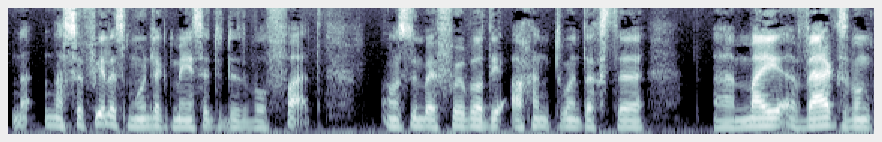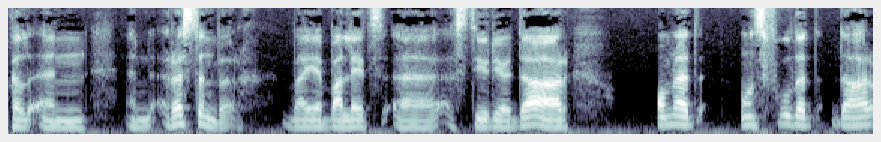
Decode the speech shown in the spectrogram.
na, na soveel as moontlik mense toe dit wil vat. Ons doen byvoorbeeld die 28ste uh, my werkswinkel in in Rustenburg by 'n ballet uh, studio daar omdat ons voel dat daar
